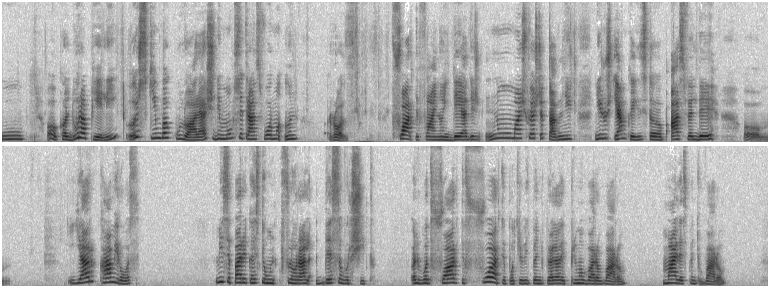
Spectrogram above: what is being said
uh, căldura pielii își schimbă culoarea și din mov se transformă în roz. Foarte faină ideea, deci nu m-aș fi așteptat, nici, nici nu știam că există astfel de... Um, iar ca miros, mi se pare că este un floral desăvârșit. Îl văd foarte, foarte potrivit pentru perioada de primăvară-vară, mai ales pentru vară.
